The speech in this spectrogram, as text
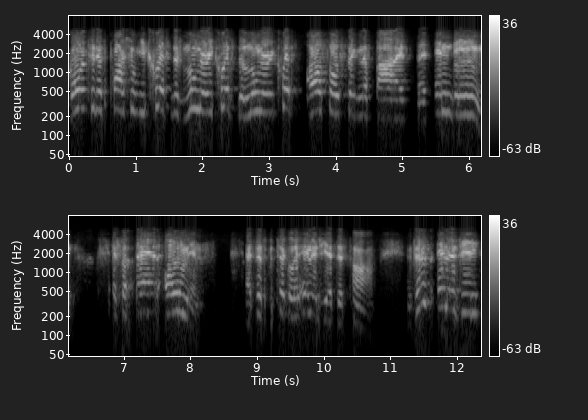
going to this partial eclipse, this lunar eclipse, the lunar eclipse also signifies the ending. It's a bad omen at this particular energy at this time. This energy,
